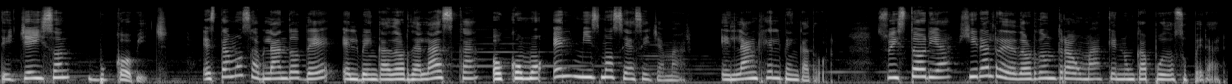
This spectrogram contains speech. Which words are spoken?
de Jason Bukovich Estamos hablando de El Vengador de Alaska o como él mismo se hace llamar, el Ángel Vengador. Su historia gira alrededor de un trauma que nunca pudo superar,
